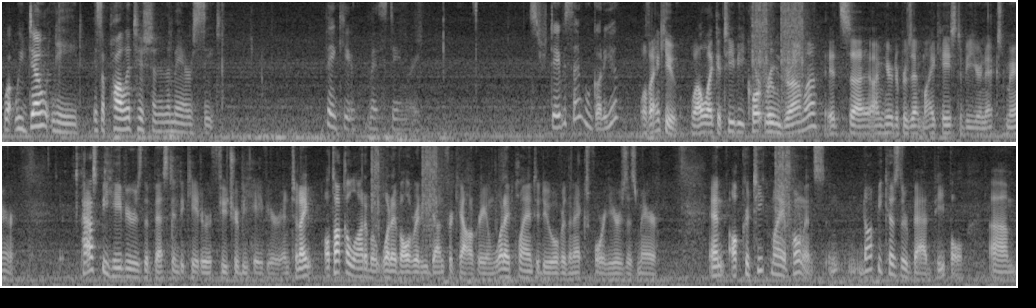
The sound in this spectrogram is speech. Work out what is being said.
What we don't need is a politician in the mayor's seat. Thank you, Ms. Damery. Mr. Davison, we'll go to you. Well, thank you. Well, like a TV courtroom drama, it's uh, I'm here to present my case to be your next mayor. Past behavior is the best indicator of future behavior, and tonight I'll talk a lot about what I've already done for Calgary and what I plan to do over the next four years as mayor. And I'll critique my opponents, not because they're bad people, um,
